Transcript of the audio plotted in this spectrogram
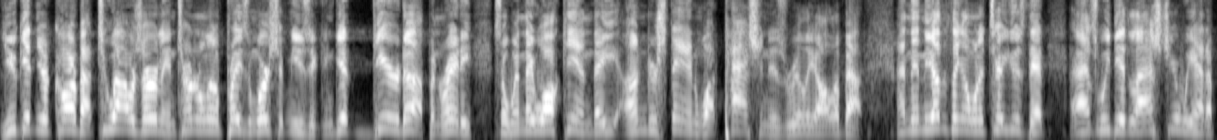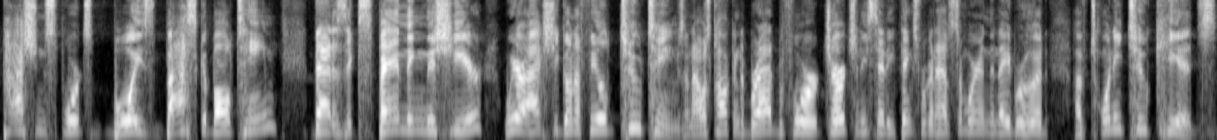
You get in your car about two hours early and turn on a little praise and worship music and get geared up and ready so when they walk in, they understand what passion is really all about. And then the other thing I want to tell you is that as we did last year, we had a Passion Sports boys basketball team that is expanding this year. We're actually going to field two teams. And I was talking to Brad before church, and he said he thinks we're going to have somewhere in the neighborhood of 22 kids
